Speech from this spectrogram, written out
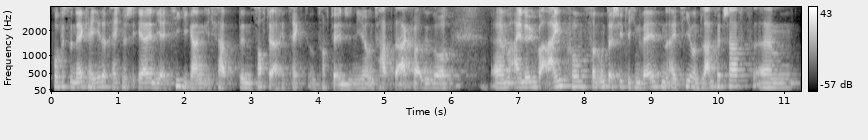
professionell karrieretechnisch eher in die IT gegangen. Ich hab, bin Softwarearchitekt und Softwareingenieur und habe da quasi so ähm, eine Übereinkunft von unterschiedlichen Welten, IT und Landwirtschaft. Ähm,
